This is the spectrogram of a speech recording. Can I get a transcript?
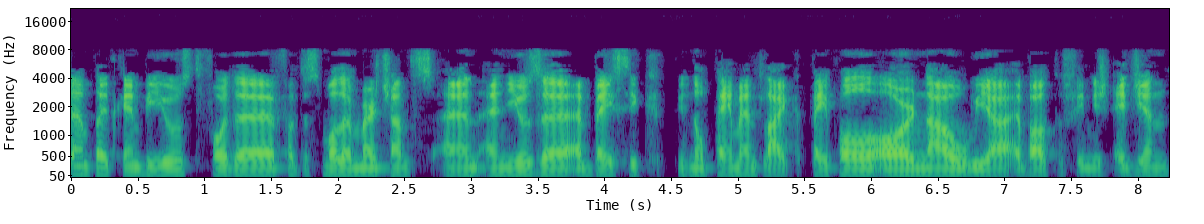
template can be used for the for the smaller merchants and and use a, a basic you know payment like paypal or now we are about to finish Adyen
